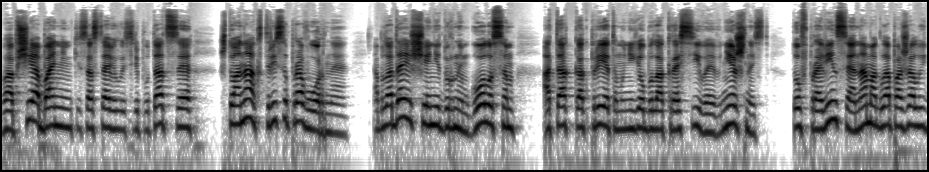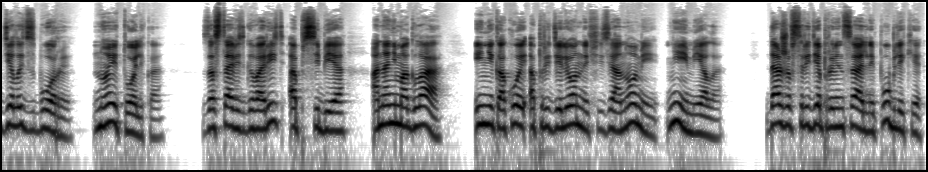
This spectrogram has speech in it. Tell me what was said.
Вообще об Анненьке составилась репутация, что она актриса проворная, обладающая недурным голосом, а так как при этом у нее была красивая внешность, то в провинции она могла, пожалуй, делать сборы, но и только. Заставить говорить об себе она не могла и никакой определенной физиономии не имела. Даже в среде провинциальной публики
